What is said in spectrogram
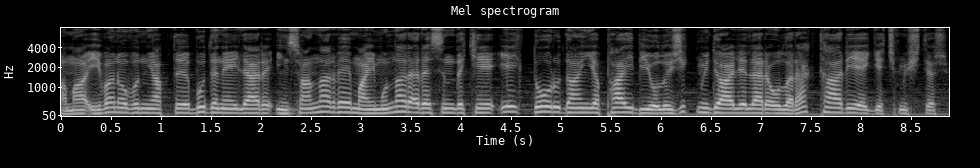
Ama Ivanov'un yaptığı bu deneyler insanlar ve maymunlar arasındaki ilk doğrudan yapay biyolojik müdahaleler olarak tarihe geçmiştir.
